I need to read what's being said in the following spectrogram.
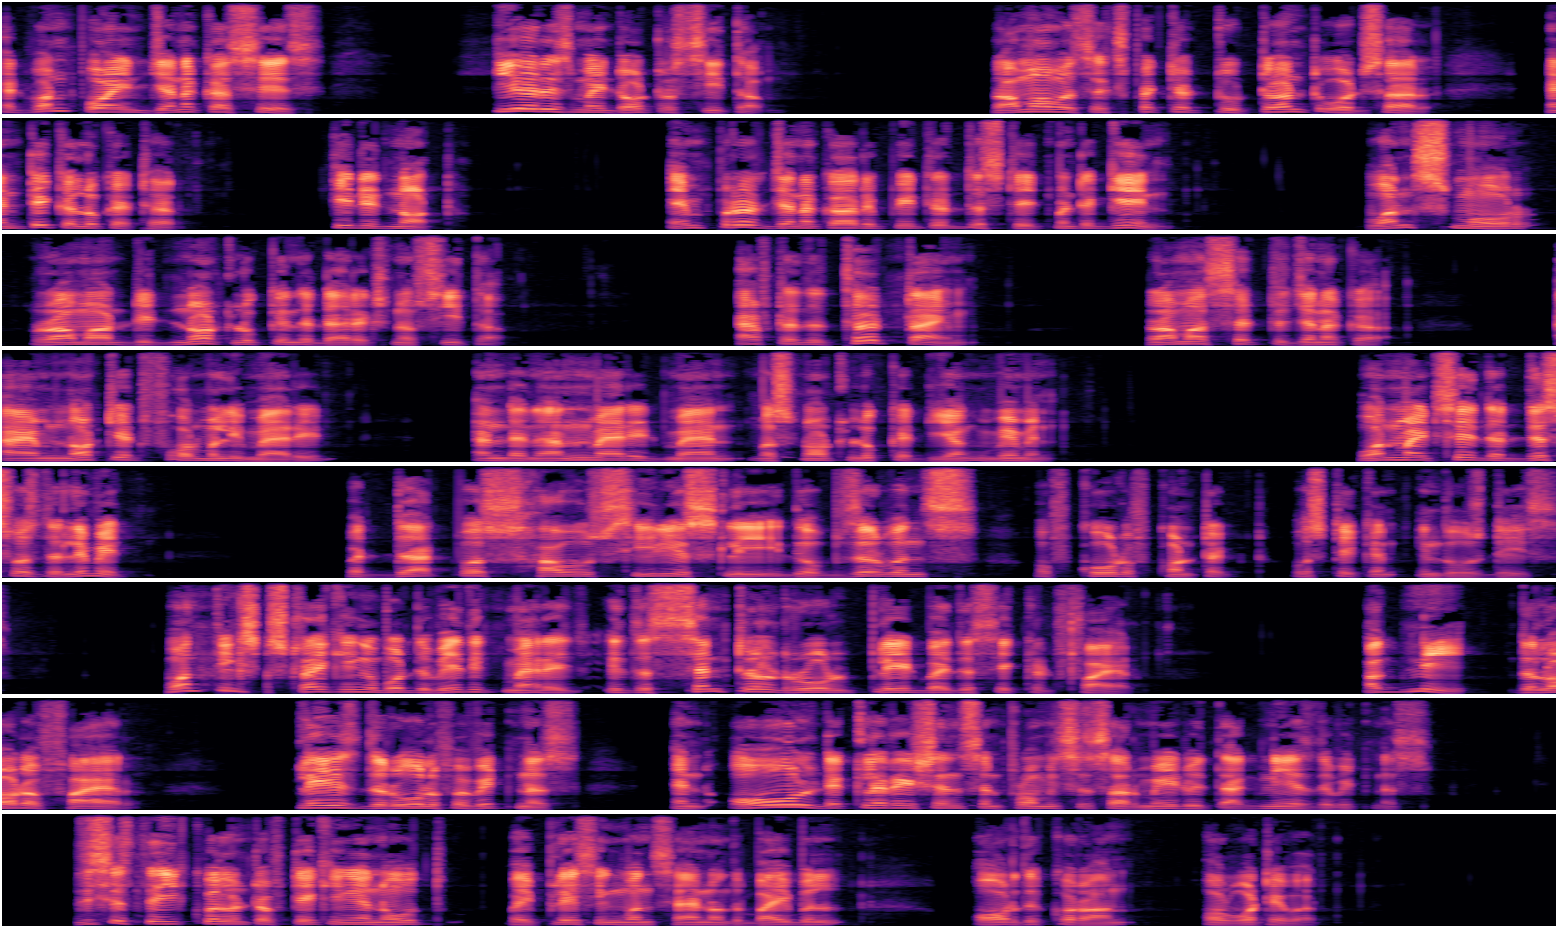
At one point, Janaka says, Here is my daughter Sita. Rama was expected to turn towards her and take a look at her. He did not. Emperor Janaka repeated the statement again. Once more, Rama did not look in the direction of Sita. After the third time, Rama said to Janaka, I am not yet formally married, and an unmarried man must not look at young women. One might say that this was the limit, but that was how seriously the observance of code of conduct was taken in those days. One thing striking about the Vedic marriage is the central role played by the sacred fire. Agni, the Lord of Fire, plays the role of a witness, and all declarations and promises are made with Agni as the witness. This is the equivalent of taking an oath by placing one's hand on the Bible or the Quran or whatever.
